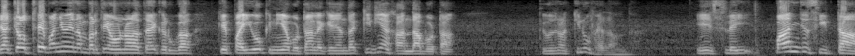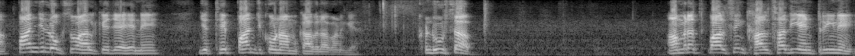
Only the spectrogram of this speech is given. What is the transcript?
ਜਾਂ ਚੌਥੇ, ਪੰਜਵੇਂ ਨੰਬਰ ਤੇ ਆਉਣ ਵਾਲਾ ਤੈਅ ਕਰੂਗਾ ਕਿ ਭਾਈ ਉਹ ਕਿੰਨੀਆਂ ਵੋਟਾਂ ਲੈ ਕੇ ਜਾਂਦਾ, ਕਿਹਦੀਆਂ ਖਾਂਦਾ ਵੋਟਾਂ? ਤੇ ਉਹਦੇ ਨਾਲ ਕਿਹਨੂੰ ਫਾਇਦਾ ਹੁੰਦਾ? ਇਸ ਲਈ ਪੰਜ ਸੀਟਾਂ, ਪੰਜ ਲੋਕ ਸਭਾ ਹਲਕੇ ਜਿਹੇ ਨੇ, ਜਿੱਥੇ ਪੰਜ ਕੋਣਾ ਮੁਕਾਬਲਾ ਬਣ ਗਿਆ। ਖੰਡੂਰ ਸਾਹਿਬ, ਅਮਰਤਪਾਲ ਸਿੰਘ ਖਾਲਸਾ ਦੀ ਐਂਟਰੀ ਨੇ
